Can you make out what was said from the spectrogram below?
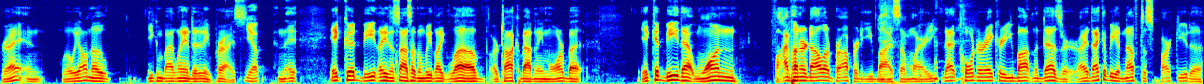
right? And well, we all know you can buy land at any price. Yep. and it it could be like, it's not something we like love or talk about anymore, but it could be that one five hundred dollar property you buy somewhere, you, that quarter acre you bought in the desert, right? That could be enough to spark you to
